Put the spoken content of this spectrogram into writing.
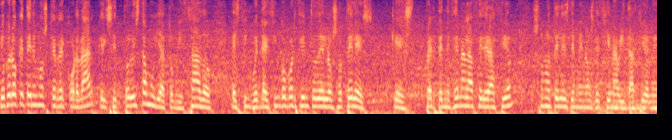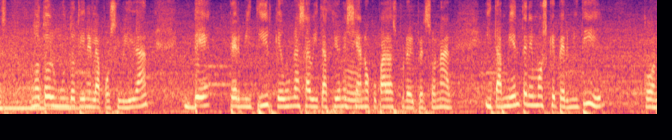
Yo creo que tenemos que recordar que el sector está muy atomizado. El 55% de los hoteles que pertenecen a la federación son hoteles de menos de 100 habitaciones. No todo el mundo tiene la posibilidad de permitir que unas habitaciones sean ocupadas por el personal. Y también tenemos que permitir con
